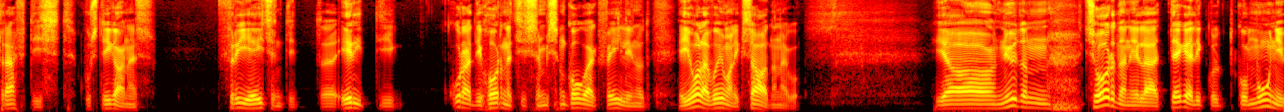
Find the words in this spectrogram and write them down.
draftist, kust iganes. Free agent'it, eriti kuradi Hornetsisse, mis on kogu aeg fail inud, ei ole võimalik saada nagu. ja nüüd on Jordanile tegelikult kommuuni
